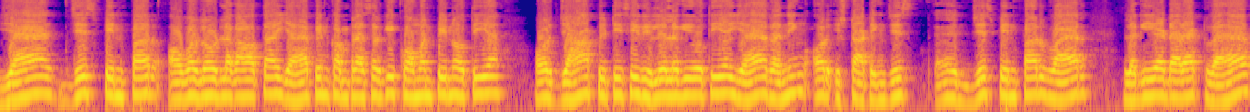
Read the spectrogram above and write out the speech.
यह जिस पिन पर ओवरलोड लगा होता है, यह पिन कंप्रेसर की कॉमन पिन होती है और जहाँ पीटीसी रिले लगी होती है, यह रनिंग और स्टार्टिंग जिस जिस पिन पर वायर लगी है डायरेक्ट वह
